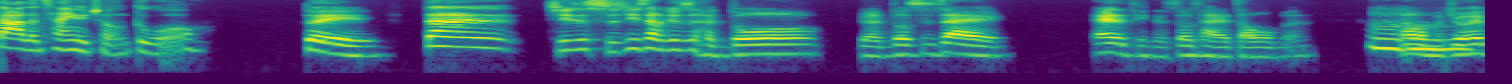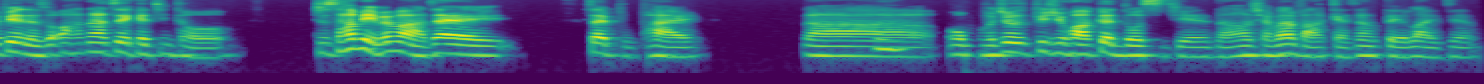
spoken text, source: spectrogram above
大的参与程度哦。对，但其实实际上就是很多人都是在 editing 的时候才来找我们，嗯，那我们就会变得说，哇，那这颗镜头就是他们也没办法再再补拍，那我们就必须花更多时间，然后想办法赶上 deadline 这样。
